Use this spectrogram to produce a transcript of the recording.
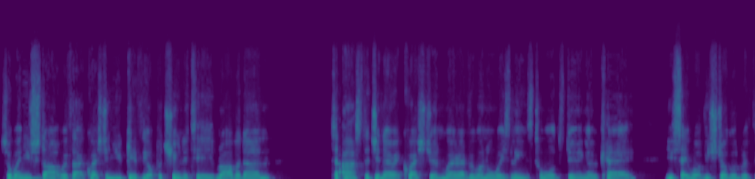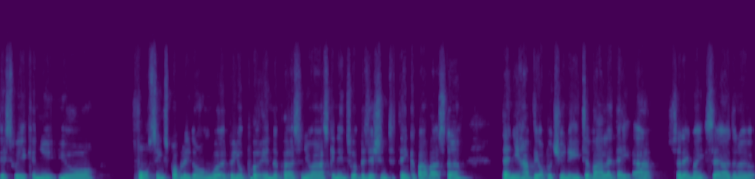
So when you start with that question, you give the opportunity rather than to ask the generic question where everyone always leans towards doing okay. You say, What have you struggled with this week? And you, you're forcing is probably the wrong word, but you're putting the person you're asking into a position to think about that stuff. Then you have the opportunity to validate that. So they might say, I don't know,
